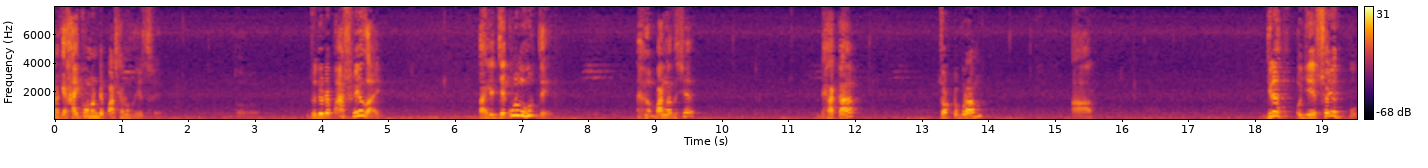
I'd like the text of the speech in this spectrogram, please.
নাকি হাইকমান্ডে পাঠানো হয়েছে। তো যদি ওটা পাশ হয়ে যায় তাহলে যে কোনো মুহূর্তে বাংলাদেশে ঢাকা, চট্টগ্রাম আর দিনাজ ওই যে সৈয়দপুর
